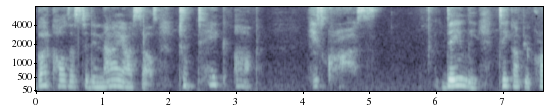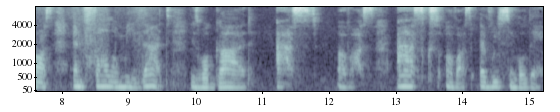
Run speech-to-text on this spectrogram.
God calls us to deny ourselves, to take up His cross, Daily take up your cross and follow me. That is what God asked of us, asks of us every single day.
